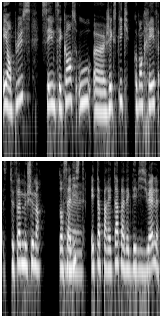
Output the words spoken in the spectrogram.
Et en plus, c'est une séquence où euh, j'explique comment créer ce fameux chemin dans sa liste, étape par étape, avec des visuels.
